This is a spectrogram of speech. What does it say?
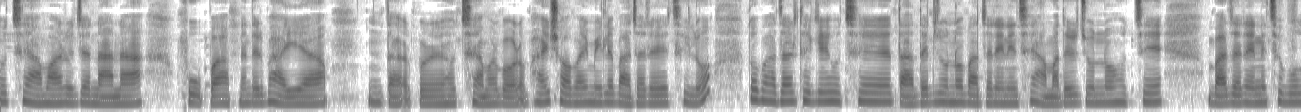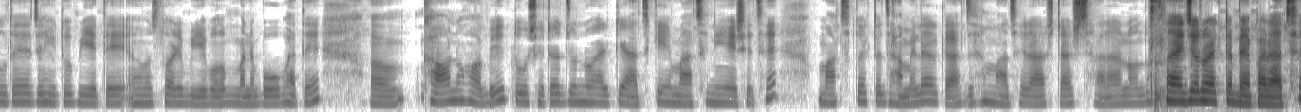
হচ্ছে আমার ওই যে নানা, ফুপা, আপনাদের ভাইয়া তারপরে হচ্ছে আমার বড় ভাই, সবাই মিলে বাজারে ছিল। তো বাজার থেকে হচ্ছে তাদের জন্য বাজার এনেছে, আমাদের জন্য হচ্ছে বাজার এনেছে বলতে যেহেতু বিয়েতে সরি বিয়ে বল মানে বউ ভাতে খাওয়ানো হবে। তো সেটার জন্য আর কি আজকে মাছ নিয়ে এসেছে। মাছ তো একটা ঝামেলার কাজ, মাছের আশ টাশ ছাড়ানো সাইজেরও একটা ব্যাপার আছে।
